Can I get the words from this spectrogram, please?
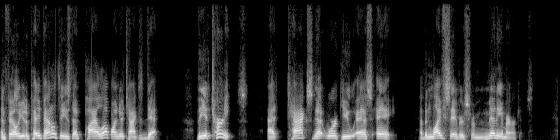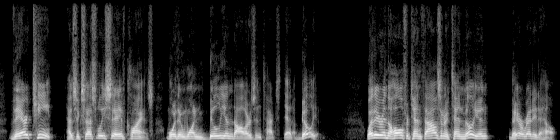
and failure to pay penalties that pile up on your tax debt. The attorneys at Tax Network USA have been lifesavers for many Americans. Their team has successfully saved clients more than $1 billion in tax debt. A billion. Whether you're in the hole for 10,000 or 10 million, they are ready to help.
